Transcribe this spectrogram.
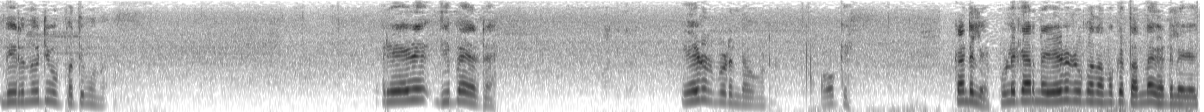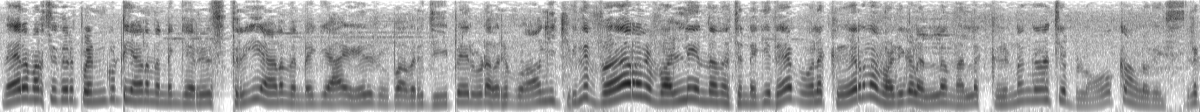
ഇത് ഇരുന്നൂറ്റി മുപ്പത്തി മൂന്ന് ഒരു ഏഴ് ജി പേ ചെയ്യട്ടെ ഏഴ് ഉൾപ്പെടെ ഉണ്ടാവും അങ്ങോട്ട്? ഓക്കെ കണ്ടില്ലേ? പുള്ളിക്കാരന്റെ ഏഴ് രൂപ നമുക്ക് തന്ന കണ്ടില്ലേ? നേരെ മറിച്ച് ഇതൊരു പെൺകുട്ടിയാണെന്നുണ്ടെങ്കിൽ ഒരു സ്ത്രീ ആണെന്നുണ്ടെങ്കിൽ ആ ഏഴ് രൂപ അവർ ജി പേയിലൂടെ അവർ വാങ്ങിക്കും. ഇനി വേറൊരു വള്ളി എന്താന്ന് വെച്ചിട്ടുണ്ടെങ്കിൽ ഇതേപോലെ കയറുന്ന വഴികളെല്ലാം നല്ല കിണങ്കാച്ച ബ്ലോക്കാണല്ലോ ഗൈസ് ഇതിൽ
